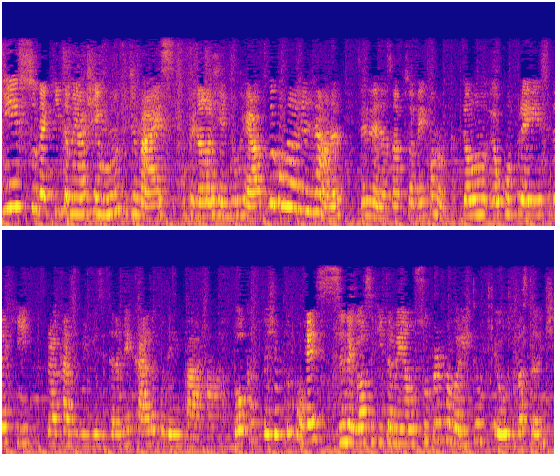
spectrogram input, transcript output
Isso daqui também eu achei muito demais. Comprei na lojinha de um real. Tudo eu comprei na lojinha de real, né? Vocês verem, eu sou uma pessoa bem econômica. Então eu comprei esse daqui pra caso me visita na minha casa, poder limpar a boca. Eu achei muito. Esse negócio aqui também é um super favorito, eu uso bastante.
